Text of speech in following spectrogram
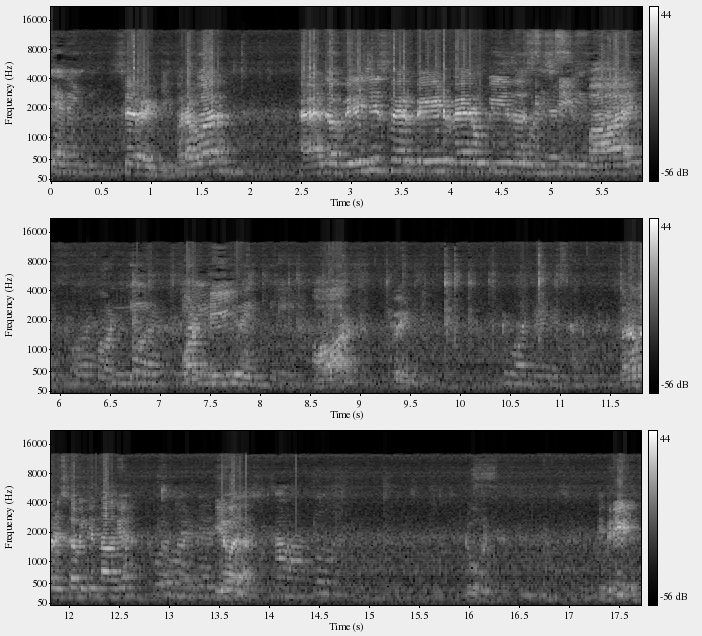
70 70 बराबर? And the wages were paid were rupees 65 40 और 20 बराबर इसका भी कितना आ गया? ये वाला। 200 एग्रीड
